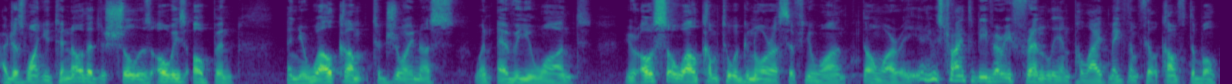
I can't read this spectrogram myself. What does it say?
I just want you to know that the shul is always open and you're welcome to join us whenever you want. You're also welcome to ignore us if you want. Don't worry. He was trying to be very friendly and polite, make them feel comfortable.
